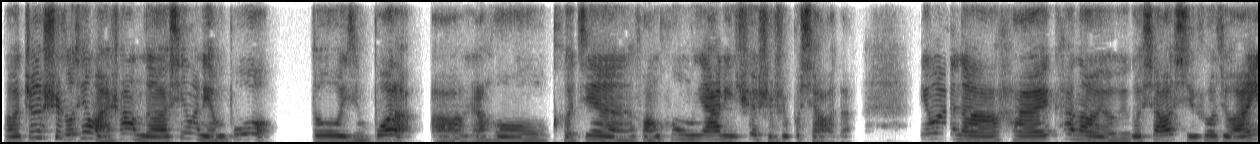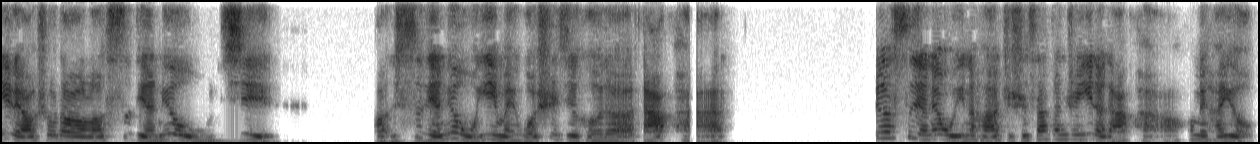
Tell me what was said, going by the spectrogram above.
呃，这个是昨天晚上的新闻联播都已经播了啊，然后可见防控压力确实是不小的。另外呢，还看到有一个消息说，九安医疗收到了四点六五 G，啊，四点六五亿美国世纪核的打款。这个四点六五亿呢，好像只是三分之一的打款啊，后面还有，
